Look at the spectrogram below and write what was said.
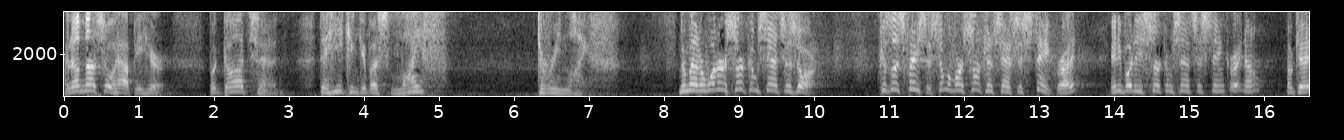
and I'm not so happy here. But God said that He can give us life during life, no matter what our circumstances are. Because let's face it, some of our circumstances stink, right? Anybody's circumstances stink right now? Okay.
